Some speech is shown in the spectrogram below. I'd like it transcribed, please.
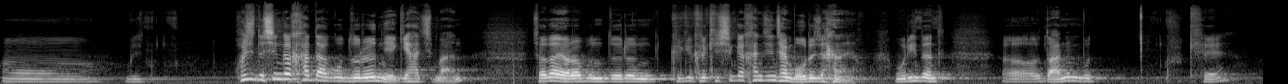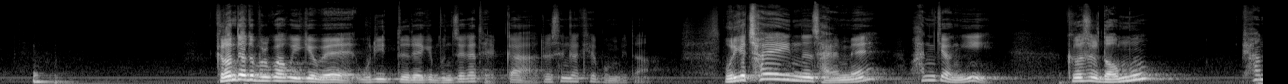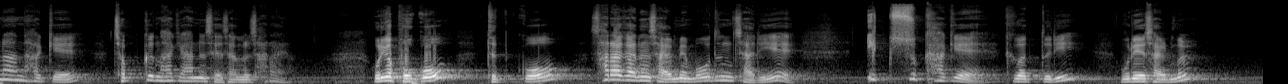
어, 뭐 훨씬 더 심각하다고들은 얘기하지만 저나 여러분들은 그게 그렇게 심각한지는 잘 모르잖아요. 우리는 어, 나는 뭐 그렇게 그런데도 불구하고 이게 왜 우리들에게 문제가 될까를 생각해 봅니다. 우리가 처해 있는 삶의 환경이 그것을 너무 편안하게 접근하게 하는 세상을 살아요. 우리가 보고 듣고 살아가는 삶의 모든 자리에 익숙하게 그것들이 우리의 삶을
